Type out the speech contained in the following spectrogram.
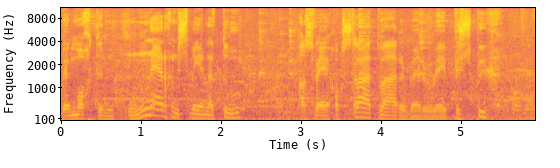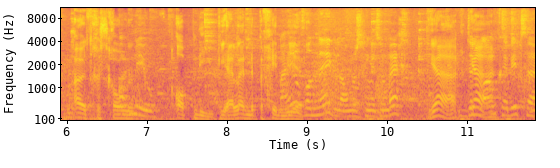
We mochten nergens meer naartoe. Als wij op straat waren, werden wij bespuugd, uitgescholden. Opnieuw. Opnieuw. Die ellende begint Maar heel weer. veel Nederlanders gingen toen weg. Ja, De ja. blanke, witte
